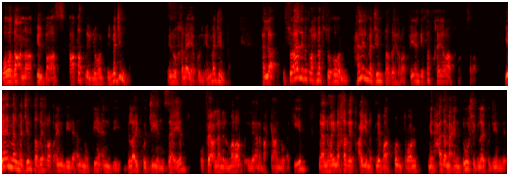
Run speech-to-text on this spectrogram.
ووضعنا ال PAS أعطتني اللون الماجنتا. إنه الخلايا كلهن ماجنتا. هلأ السؤال اللي بيطرح نفسه هون هل الماجنتا ظهرت؟ في عندي ثلاث خيارات هون بصراحة. يا إما الماجنتا ظهرت عندي لأنه في عندي جلايكوجين زايد وفعلا المرض اللي أنا بحكي عنه أكيد لأنه هينا أخذت عينة liver control من حدا ما عندوش glycogen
